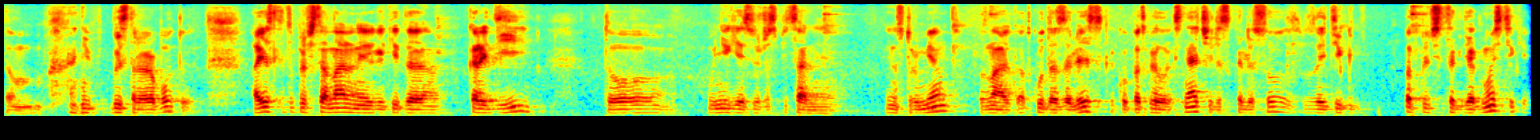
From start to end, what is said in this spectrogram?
Там они быстро работают. А если это профессиональные какие-то крадии, то у них есть уже специальный инструмент, знают, откуда залезть, какой подкрылок снять через колесо, зайти, подключиться к диагностике.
